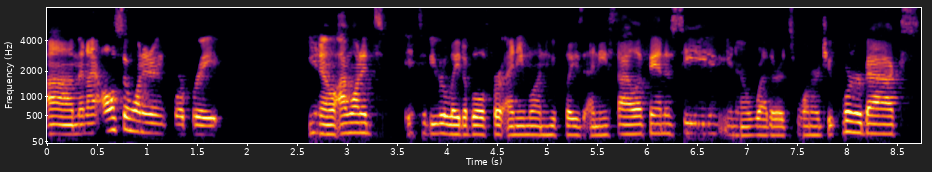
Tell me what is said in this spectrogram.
Um, and I also wanted to incorporate, you know, I wanted it to be relatable for anyone who plays any style of fantasy. You know, whether it's one or two quarterbacks,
